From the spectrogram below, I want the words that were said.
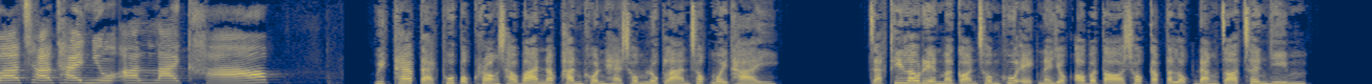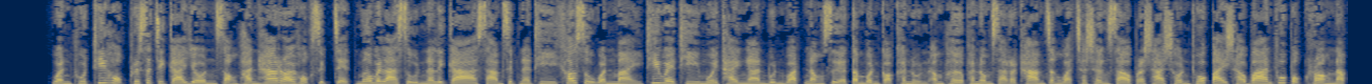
ประชาไทยนิวออนไลน์ครับ วิกแทบแตกผู้ปกครองชาวบ้านนับพันคนแห่ชมลูกหลานชกมวยไทย จากที่เล่าเรียนมาก่อนชมคู่เอกนายกอบตชกกับตลกดังจอร์จเชิญยิ้ม วันพุธที่ 6 พฤศจิกายน 2567 เมื่อเวลา 0 นาฬิกา 30 นาทีเข้าสู่วันใหม่ที่เวทีมวยไทยงานบุญวัดหนองเสือตำบลเกาะขนุน อำเภอพนมสารคามจังหวัดฉะเชิงเซาประชาชนทั่วไปชาวบ้านผู้ปกครองนับ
